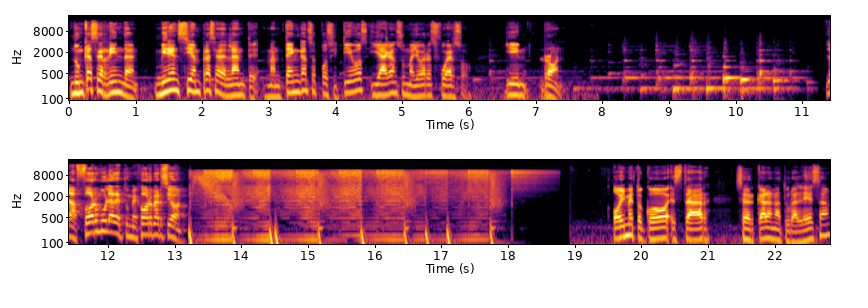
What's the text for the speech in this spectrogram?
Nunca se rindan, miren siempre hacia adelante, manténganse positivos y hagan su mayor esfuerzo. Jim Ron. La fórmula de tu mejor versión. Hoy me tocó estar cerca de la naturaleza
